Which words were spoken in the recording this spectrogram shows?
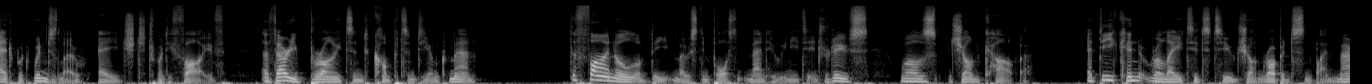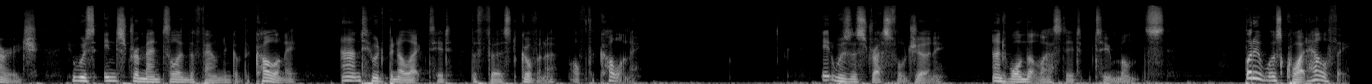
Edward Winslow, aged 25, a very bright and competent young man. The final of the most important men who we need to introduce was John Carver, a deacon related to John Robinson by marriage, who was instrumental in the founding of the colony, and who had been elected the first governor of the colony. It was a stressful journey, and one that lasted two months, but it was quite healthy.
